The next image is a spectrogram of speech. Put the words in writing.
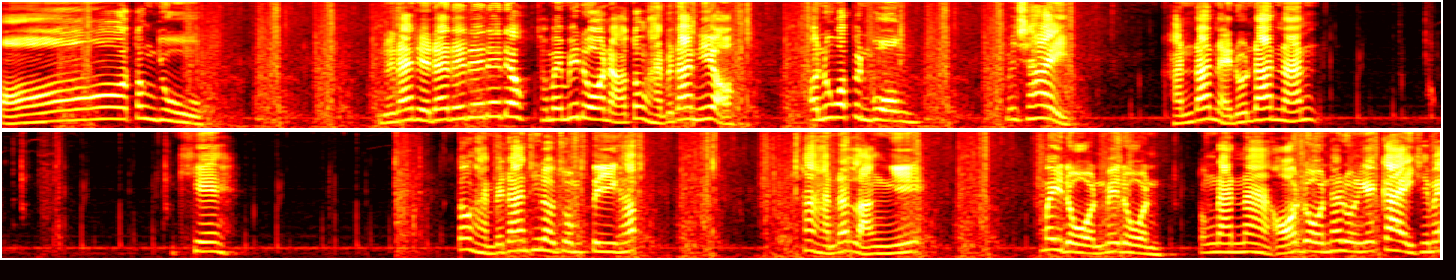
อ๋อ ต้องอยู่ เดี๋ยวนะเดี๋ยวเดี๋ยวเดี๋ยวเดี๋ยวทำไมไม่โดนอะต้องหันไปด้านนี้เหรอเอานึกว่าเป็นวง ไม่ใช่ หันด้านไหนโดนด้านนั้น โอเค ต้องหันไปด้านที่เราโจมตีครับ ถ้าหันด้านหลังงี้ ไม่โดนไม่โดนต้องด้านหน้าอ๋อโดนถ้าโดนใกล้ๆใช่ไหม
